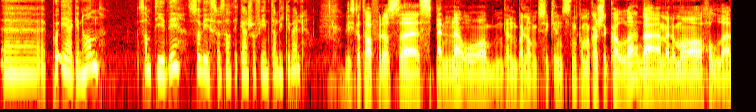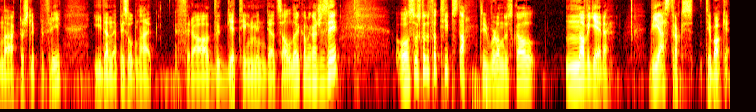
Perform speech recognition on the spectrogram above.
eh, på egen hånd, samtidig så viser det seg at det ikke er så fint allikevel. Vi skal ta for oss eh, spennet og den balansekunsten, kan man kanskje kalle det. Det er mellom å holde nært og slippe fri i denne episoden her fra vugge til myndighetsalder, kan vi kanskje si. Og så skal du få tips da, til hvordan du skal navigere. Vi er straks tilbake.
